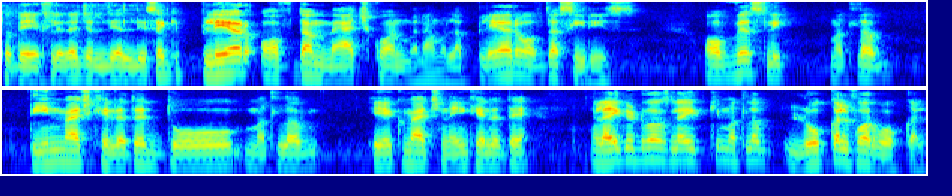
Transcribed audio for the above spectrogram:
तो देख लेते जल्दी जल्दी से कि प्लेयर ऑफ़ द मैच कौन बना? मतलब player of the series obviously मतलब तीन मैच खेले थे, दो मतलब एक मैच नहीं खेले थे। लाइक इट वॉज़ लाइक कि मतलब लोकल फॉर वोकल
